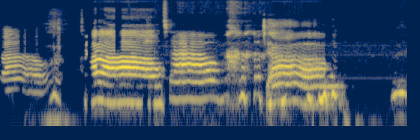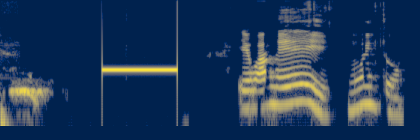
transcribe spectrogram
Tchau. Tchau! Tchau! Tchau! Eu amei muito.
